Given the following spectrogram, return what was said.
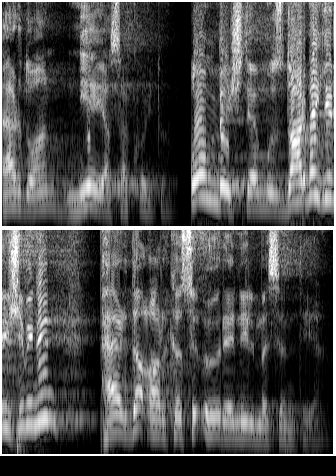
Erdoğan niye yasa koydu? 15 Temmuz darbe girişiminin perde arkası öğrenilmesin diye.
